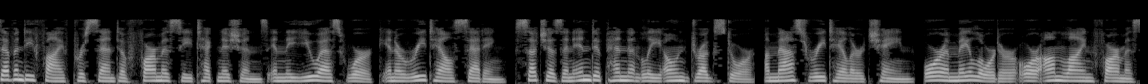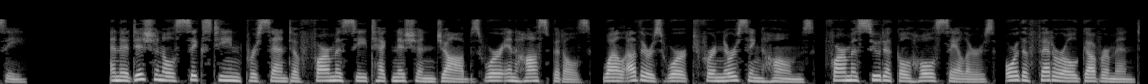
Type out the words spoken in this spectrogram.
75% of pharmacy technicians in the U.S. work in a retail setting, such as an independently owned drugstore, a mass retailer chain, or a mail-order or online pharmacy. An additional 16% of pharmacy technician jobs were in hospitals, while others worked for nursing homes, pharmaceutical wholesalers, or the federal government.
